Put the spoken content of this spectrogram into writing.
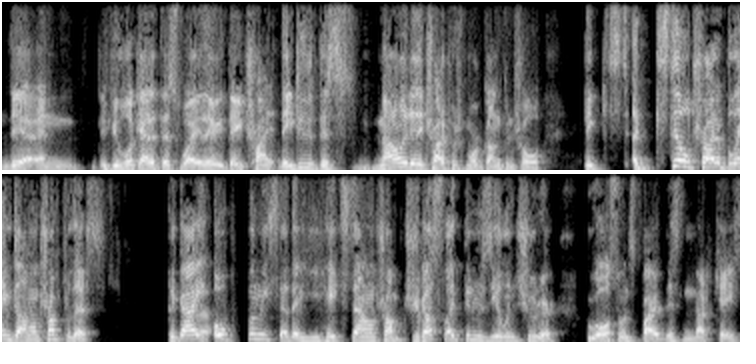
Yeah, and if you look at it this way, they they try they do this. Not only do they try to push more gun control, they uh, still try to blame Donald Trump for this. The guy uh, openly said that he hates Donald Trump, just like the New Zealand shooter who also inspired this nutcase.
